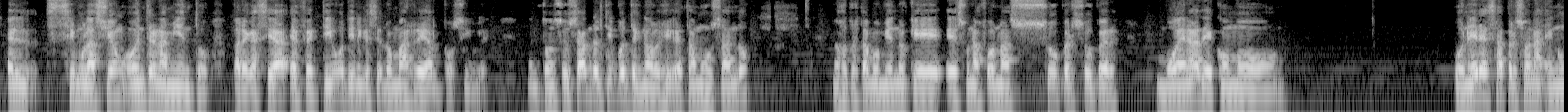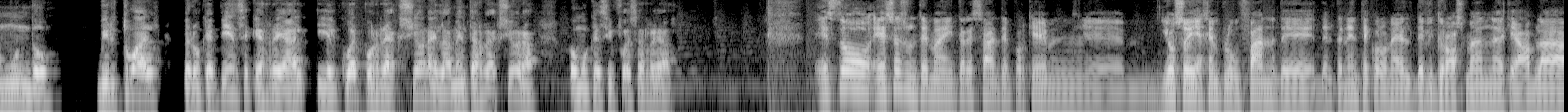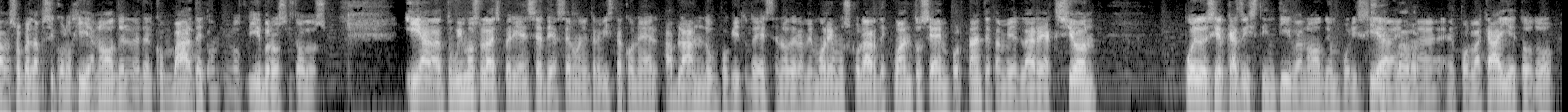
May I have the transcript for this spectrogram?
el simulación o entrenamiento para que sea efectivo tiene que ser lo más real posible. Entonces, usando el tipo de tecnología que estamos usando, nosotros estamos viendo que es una forma súper, súper buena de cómo poner a esa persona en un mundo virtual pero que piense que es real y el cuerpo reacciona y la mente reacciona como que si fuese real. Esto, eso es un tema interesante porque mm, eh, yo soy, ejemplo, un fan de, del teniente coronel David Grossman eh, que habla sobre la psicología ¿no? del, del, combate, con los libros y todos. Y uh, tuvimos la experiencia de hacer una entrevista con él hablando un poquito de este, ¿no? de la memoria muscular, de cuánto sea importante también la reacción, puedo decir casi instintiva, ¿no? de un policía sí, claro. en, eh, por la calle y todo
